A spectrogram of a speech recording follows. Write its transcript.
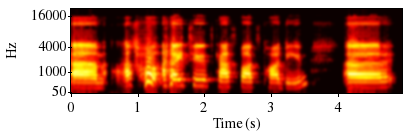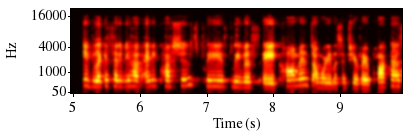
Um, Apple, iTunes, Castbox, Podbean. Uh, if, like I said, if you have any questions, please leave us a comment on where you listen to your favorite podcast.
